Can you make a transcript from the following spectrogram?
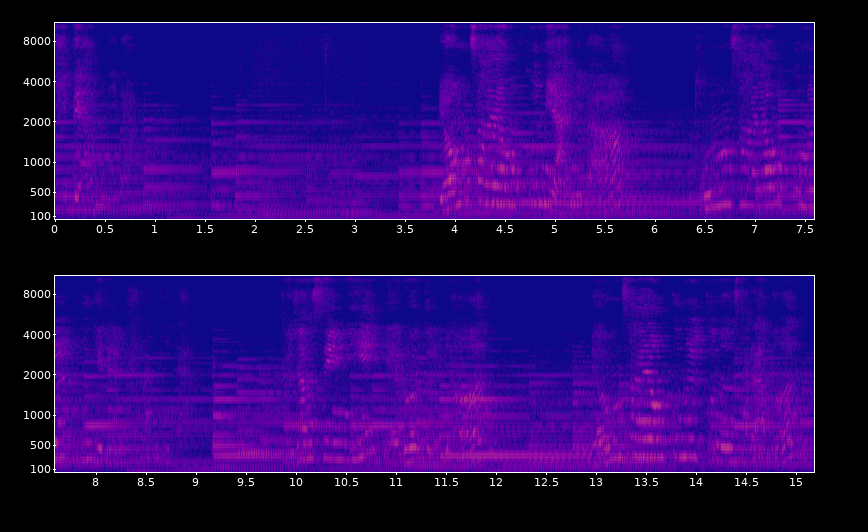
기대합니다. 명사형 꿈이 아니라 동사형 꿈을 꾸기를 바랍니다. 교장 선생님이 예로 들면 명사형 꿈을 꾸는 사람은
